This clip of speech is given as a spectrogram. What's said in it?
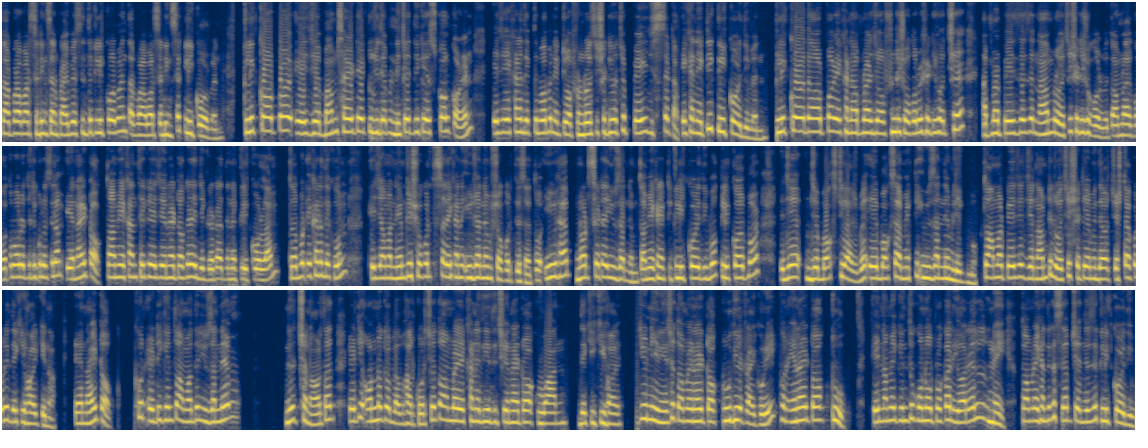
তারপর আবার সেটিংস এন্ড প্রাইভেসিতে ক্লিক করবেন। তারপর আবার সেটিংসে ক্লিক করবেন। ক্লিক করার পর এই যে বাম সাইডে একটু যদি আপনি নিচের দিকে স্ক্রল করেন, এই যে এখানে দেখতে পাবেন একটি অপশন রয়েছে, সেটি হচ্ছে পেজ সেটআপ এখানে একটি ক্লিক করে দিবেন। ক্লিক করে দেওয়ার পর এখানে আপনার যে অপশনটি শো করবে, সেটি হচ্ছে আপনার পেজের যে নাম রয়েছে, সেটি শো করবে। তো আমরা গতবার যেটি খুলেছিলাম এনআই টক তো আমি এখান থেকে যে এনআই টকের এই যে গ্রেটার দেনে ক্লিক করলাম। তারপর এখানে দেখুন, এই যে আমার নেমটি শো করতেছে, আর এখানে ইউজার নেম শো করতেছে। তো you have not set a user name তো আমি এখানে একটি ক্লিক করে দিব। ক্লিক করার পর যে যে বক্সটি আসবে, এই বক্সে আমি একটি ইউজার নেম লিখব। তো আমার পেজের যে নামটি রয়েছে, সেটি আমি দেওয়ার চেষ্টা করি, দেখি হয় কিনা। এনআই টক এখন এটি কিন্তু আমাদের ইউজার নেম নিচ্ছে না, অর্থাৎ এটি অন্য কেউ ব্যবহার করছে। তো আমরা এখানে দিয়ে দিচ্ছি এনআই টক ওয়ান, দেখি কি হয়। এটিও নিয়ে নিয়েছে, তো আমরা এনআই টক টু দিয়ে ট্রাই করি। এখন এনআই টক টু, এর নামে কিন্তু কোনো প্রকার ইউআরএল নেই। তো আমরা এখান থেকে সেভ চেঞ্জেসে ক্লিক করে দিব।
